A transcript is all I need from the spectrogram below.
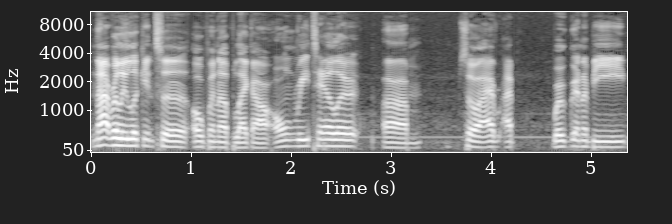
not really looking to open up like our own retailer. Um, so I, I we're gonna be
